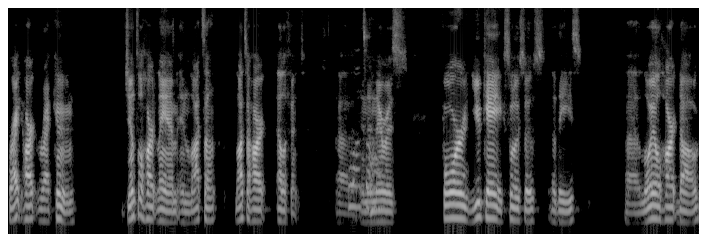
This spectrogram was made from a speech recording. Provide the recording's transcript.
Bright Heart Raccoon, Gentle Heart Lamb, and lots of lots of Heart Elephant. Uh, and then there was four UK exclusives of these: uh, Loyal Heart Dog,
